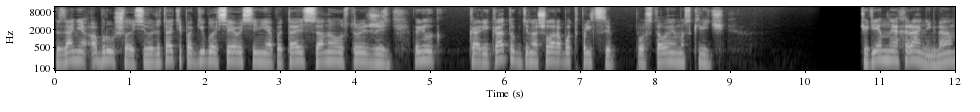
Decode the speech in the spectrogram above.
здание обрушилось. В результате погибла вся его семья, пытаясь заново устроить жизнь. Приехал к Карикату, где нашла работу полиции. Постовой москвич. Тюремный охранник, да?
